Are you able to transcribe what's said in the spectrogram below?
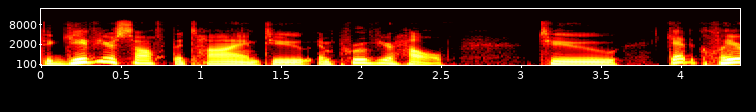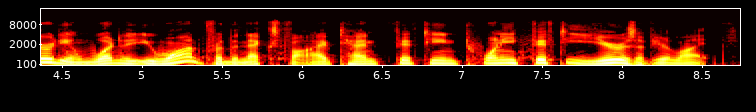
to give yourself the time to improve your health, to get clarity on what you want for the next 5, 10, 15, 20, 50 years of your life.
